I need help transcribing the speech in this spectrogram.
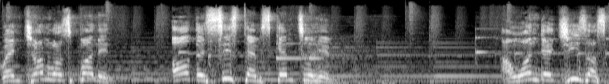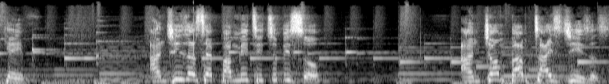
when John was burning, all the systems came to him. And one day Jesus came. And Jesus said, Permit it to be so. And John baptized Jesus.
